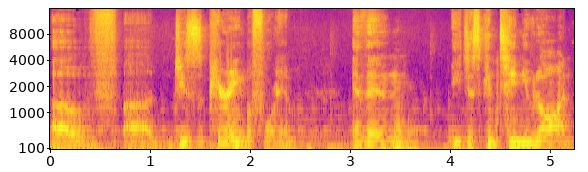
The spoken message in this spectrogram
of uh, Jesus appearing before him, and then he just continued on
